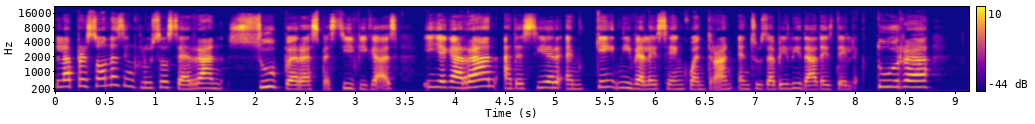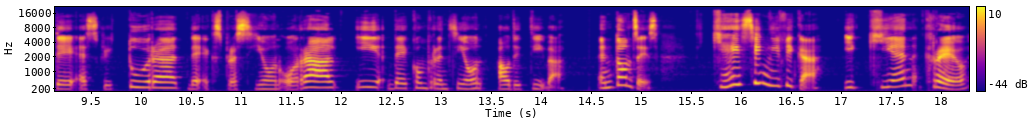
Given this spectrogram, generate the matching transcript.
las personas incluso serán súper específicas y llegarán a decir en qué niveles se encuentran en sus habilidades de lectura, de escritura, de expresión oral y de comprensión auditiva. Entonces, ¿qué significa y quién creó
